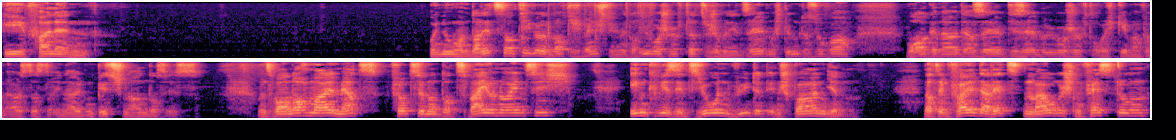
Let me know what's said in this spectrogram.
gefallen. Und nun kommt der letzte Artikel, und dachte ich, Mensch, den mit der Überschrift hat sich über denselben, stimmt das sogar, war genau derselbe, dieselbe Überschrift, aber ich gehe mal davon aus, dass der Inhalt ein bisschen anders ist. Und zwar nochmal März 1492, Inquisition wütet in Spanien. Nach dem Fall der letzten maurischen Festung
